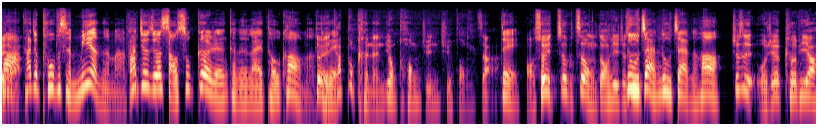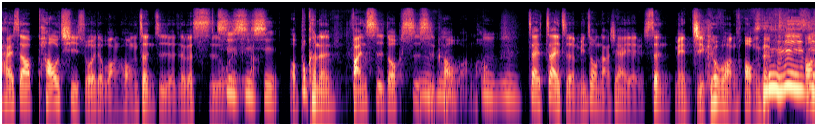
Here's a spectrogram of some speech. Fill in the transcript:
话，他就铺不成面了嘛，他就只有少数个人可能来投靠嘛，对？他不可能用空军去轰炸，对。哦，所以这这种东西就是陆战陆战的哈，就是我觉得科皮要还是要抛弃所谓的网红政治的这个思维，是是是，哦，不可能凡事都事事靠网红，嗯嗯，再再者，民众党现在也剩没几个网红了，哦，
